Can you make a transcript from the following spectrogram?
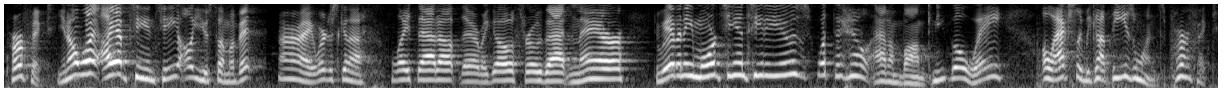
perfect. You know what? I have TNT. I'll use some of it. All right, we're just going to light that up. There we go. Throw that in there. Do we have any more TNT to use? What the hell, Atom Bomb? Can you go away? Oh, actually, we got these ones. Perfect.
